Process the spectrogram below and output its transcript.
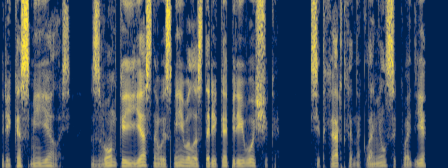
Река смеялась, звонко и ясно высмеивала старика-перевозчика. Сидхартха наклонился к воде,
